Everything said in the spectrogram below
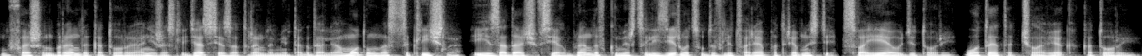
фэшн-бренды, которые, они же следят все за трендами и так далее, а мода у нас циклична. И задача всех брендов коммерциализироваться, удовлетворяя потребности своей аудитории. Вот этот человек, который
